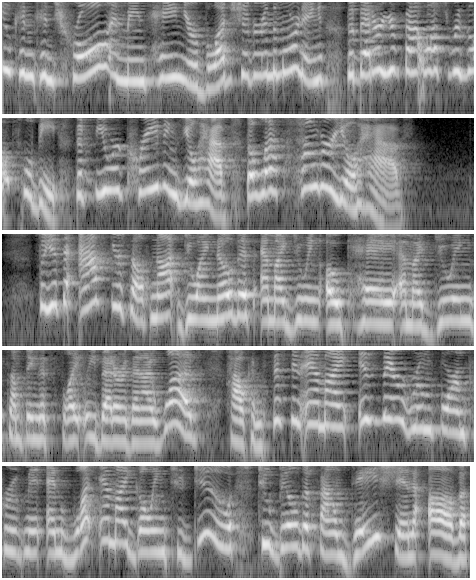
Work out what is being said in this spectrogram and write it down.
you can control and maintain your blood sugar in the morning, the better your fat loss results will be. The fewer cravings you'll have, the less hunger you'll have. So you have to ask yourself not, do I know this? Am I doing okay? Am I doing something that's slightly better than I was? How consistent am I? Is there room for improvement? And what am I going to do to build a foundation of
